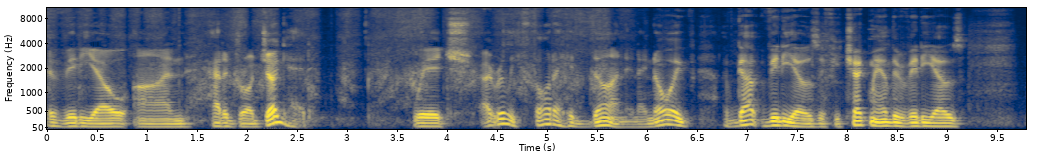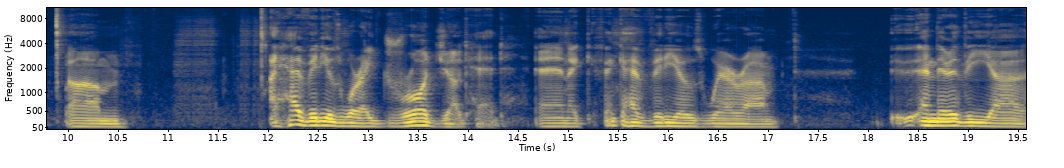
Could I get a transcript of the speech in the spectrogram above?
a video on how to draw Jughead, which I really thought I had done. And I know I've, I've got videos. If you check my other videos, um, I have videos where I draw Jughead. And I think I have videos where, um, and they're the uh,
